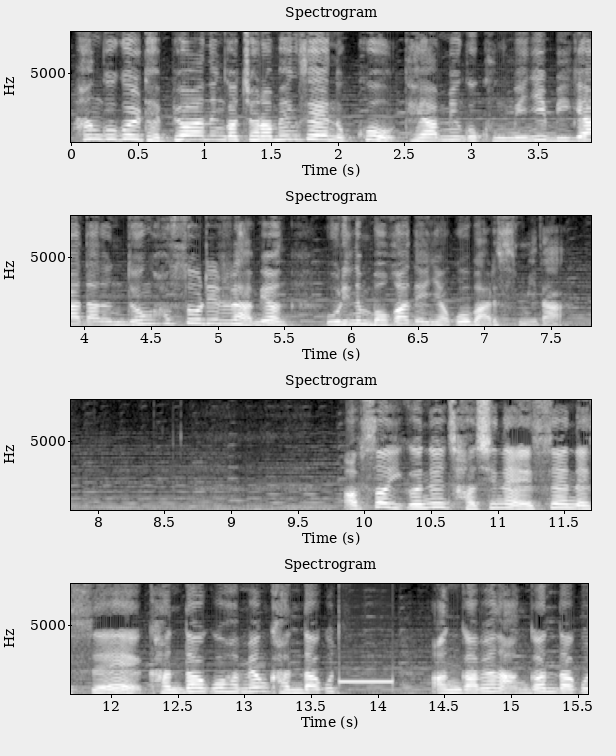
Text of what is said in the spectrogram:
한국을 대표하는 것처럼 행세해놓고 대한민국 국민이 미개하다는 둥 헛소리를 하면 우리는 뭐가 되냐고 말했습니다. 앞서 이근은 자신의 SNS에 간다고 하면 간다고 안 가면 안 간다고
